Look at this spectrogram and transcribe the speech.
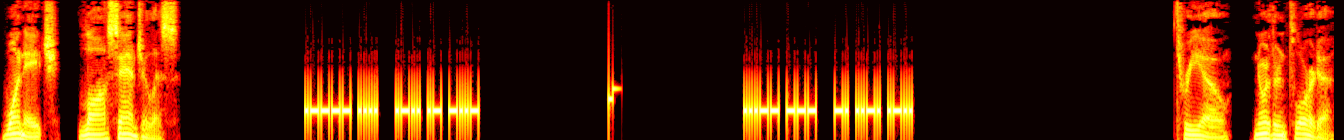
One H, Los Angeles. Three O, Northern Florida.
